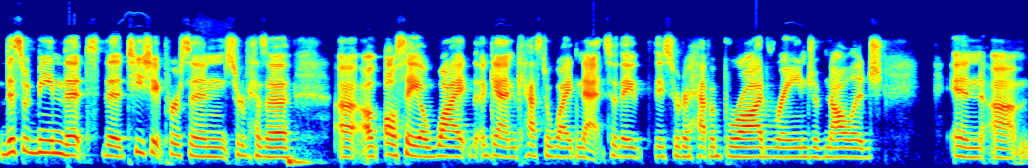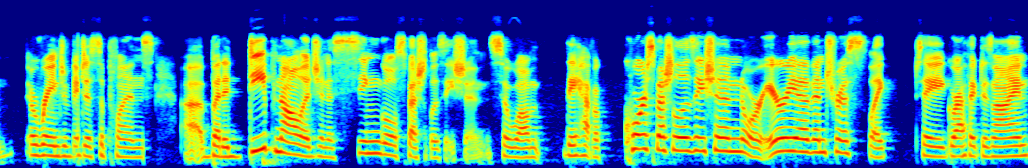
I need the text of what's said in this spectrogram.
this would mean that the T-shaped person sort of has a uh, I'll, I'll, say a wide again cast a wide net. So they they sort of have a broad range of knowledge in um, a range of disciplines uh, but a deep knowledge in a single specialization. So um, they have a core specialization or area of interest like say graphic design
